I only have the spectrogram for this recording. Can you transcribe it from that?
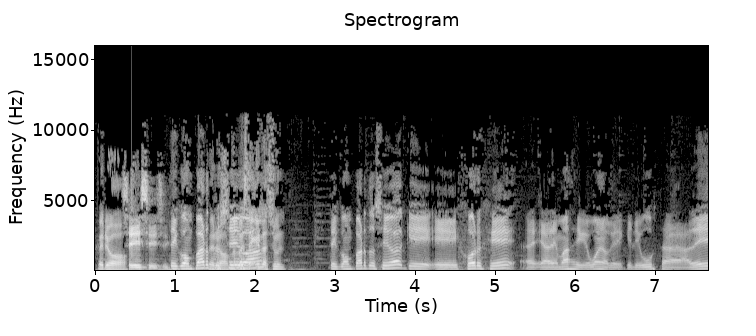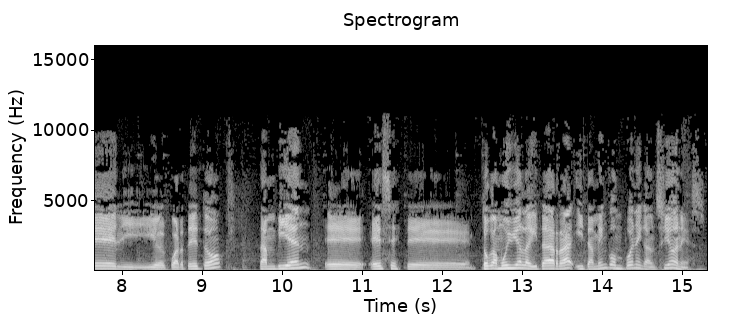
pero, Sí, sí, sí. Te comparto, pero me Seba, parece que el azul... te comparto, Seba, que eh, Jorge, eh, además de que, bueno, que, que le gusta Adele y, y el cuarteto, también eh, es este toca muy bien la guitarra y también compone canciones.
